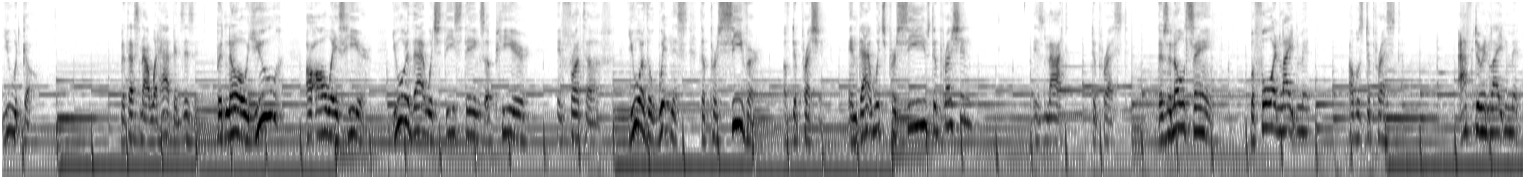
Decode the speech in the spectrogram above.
you would go. But that's not what happens, is it? But no, you are always here. You are that which these things appear in front of. You are the witness, the perceiver of depression. And that which perceives depression is not depressed. There's an old saying before enlightenment, I was depressed. After enlightenment,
